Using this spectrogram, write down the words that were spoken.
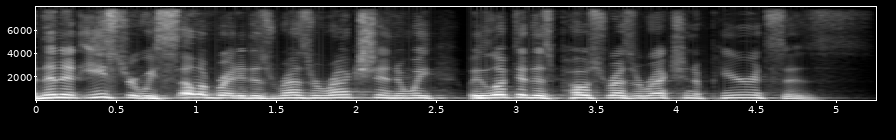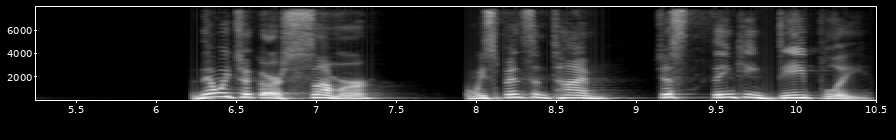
And then at Easter, we celebrated his resurrection and we, we looked at his post resurrection appearances. And then we took our summer and we spent some time just thinking deeply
